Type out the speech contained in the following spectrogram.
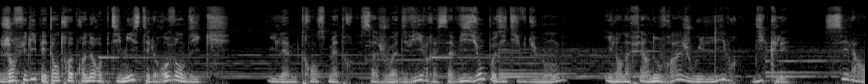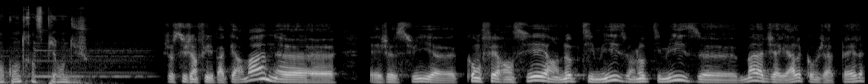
Jean-Philippe est entrepreneur optimiste et le revendique. Il aime transmettre sa joie de vivre et sa vision positive du monde. Il en a fait un ouvrage où il livre 10 clés. C'est la rencontre inspirante du jour. Je suis Jean-Philippe Ackermann euh, et je suis euh, conférencier en optimisme, en optimisme euh, managérial, comme j'appelle,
